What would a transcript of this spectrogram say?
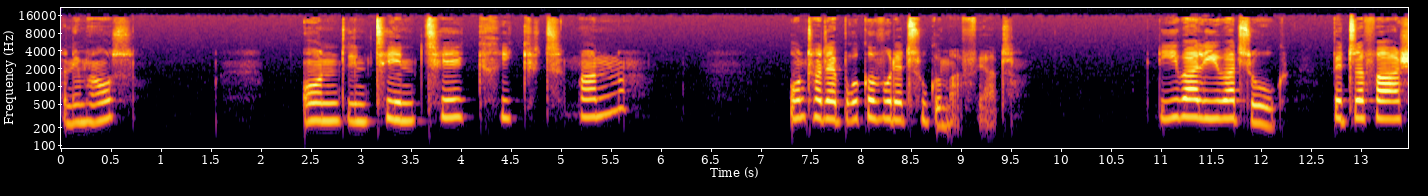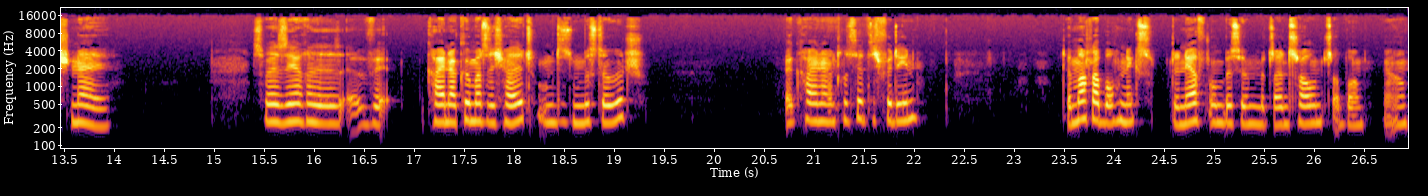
Dann im Haus. Und den TNT kriegt man unter der Brücke, wo der Zug immer fährt. Lieber, lieber Zug, bitte fahr schnell. Es wäre sehr. Keiner kümmert sich halt um diesen Mr. Rich. Keiner interessiert sich für den. Der macht aber auch nichts. Der nervt ein bisschen mit seinen Sounds, aber ja.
